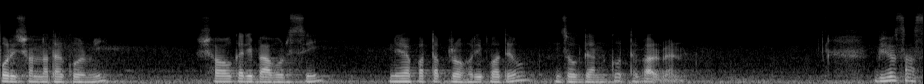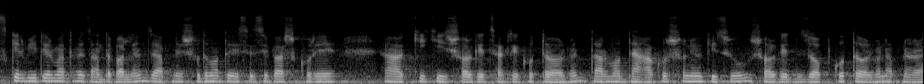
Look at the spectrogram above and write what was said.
পরিচ্ছন্নতা কর্মী, সহকারী বাবুর্চি, নিরাপত্তা প্রহরী পদেও যোগদান করতে পারবেন। বৃহৎ আজকের ভিডিওর মাধ্যমে জানতে পারলেন যে আপনি শুধুমাত্র এসএসসি পাস করে কি কি সরকারি চাকরি করতে পারবেন, তার মধ্যে আকর্ষণীয় কিছু সরকারি জব করতে পারবেন আপনারা।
